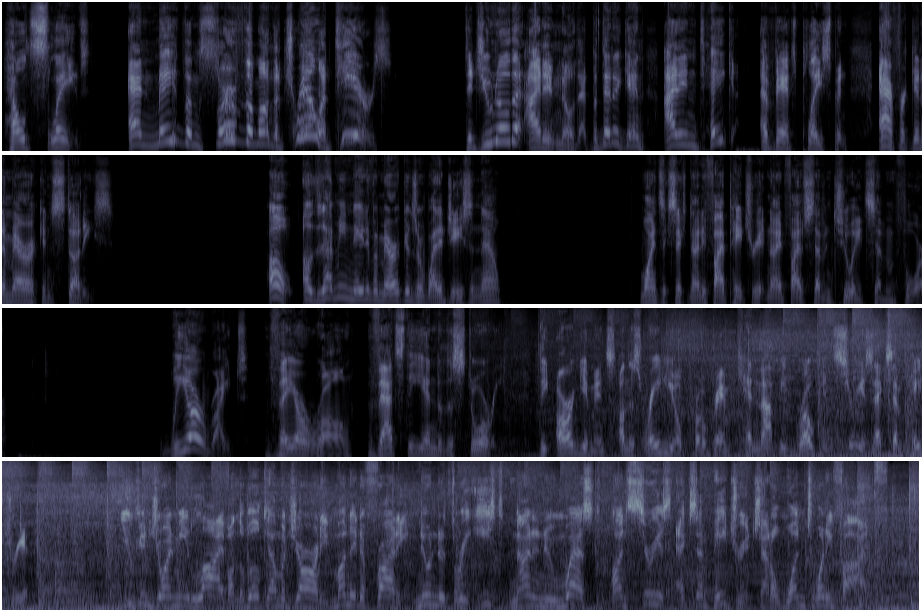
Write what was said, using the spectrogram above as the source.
held slaves and made them serve them on the Trail of Tears. Did you know that? I didn't know that. But then again, I didn't take advanced placement African American studies. Oh, oh, does that mean Native Americans are white adjacent now? Wine 695 Patriot 957 2874. We are right, they are wrong. That's the end of the story. The arguments on this radio program cannot be broken. Sirius XM Patriot. You can join me live on the Wilkow Majority Monday to Friday, noon to 3 East, 9 to noon West on Sirius XM Patriot, channel 125.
